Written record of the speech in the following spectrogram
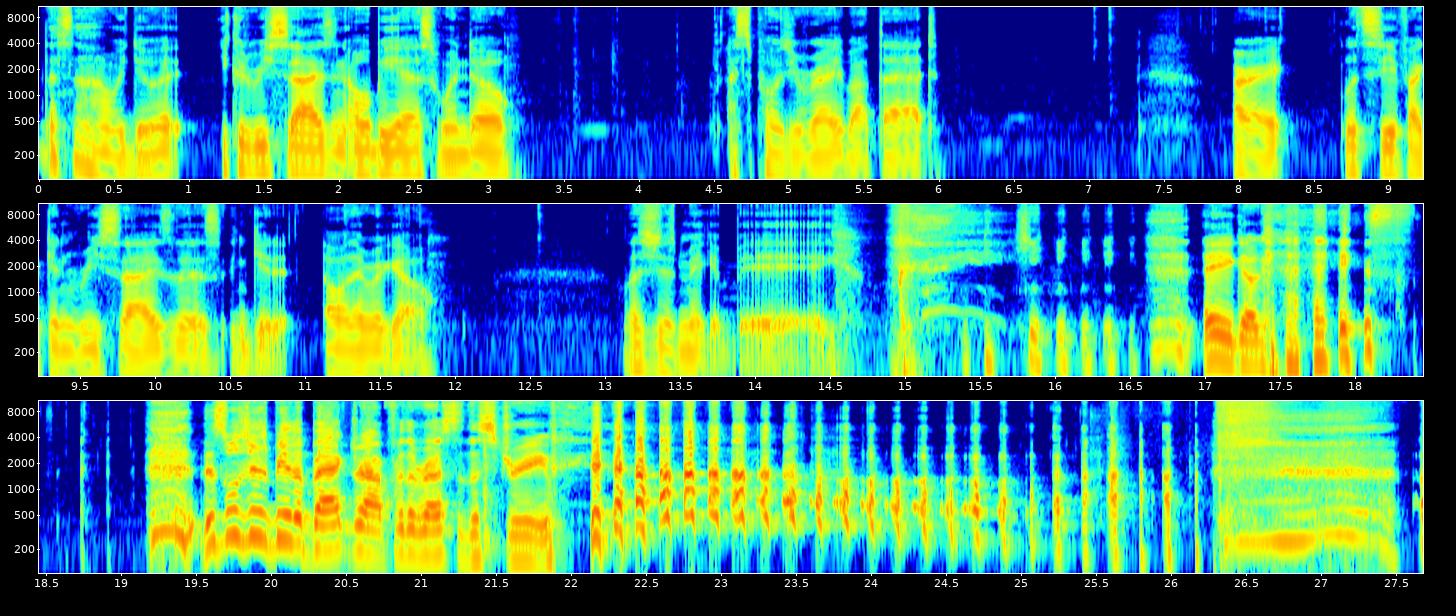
That's not how we do it. You could resize an OBS window. I suppose you're right about that. All right, let's see if I can resize this and get it. Oh, there we go. Let's just make it big. there you go, guys. this will just be the backdrop for the rest of the stream.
